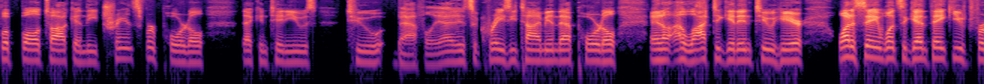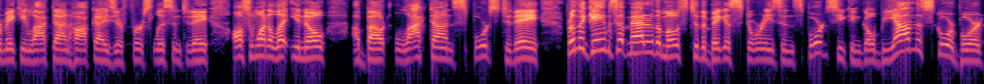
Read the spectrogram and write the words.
football talk and the transfer portal that continues to baffle. Yeah, it's a crazy time in that portal and a, lot to get into here. Want to say once again, thank you for making Locked On Hawkeyes your first listen today. Also, want to let you know about Locked On Sports today. From the games that matter the most to the biggest stories in sports, you can go beyond the scoreboard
